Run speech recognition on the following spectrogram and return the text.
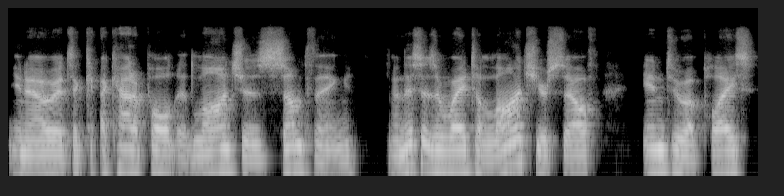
you know, it's a, a catapult, it launches something. And this is a way to launch yourself into a place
